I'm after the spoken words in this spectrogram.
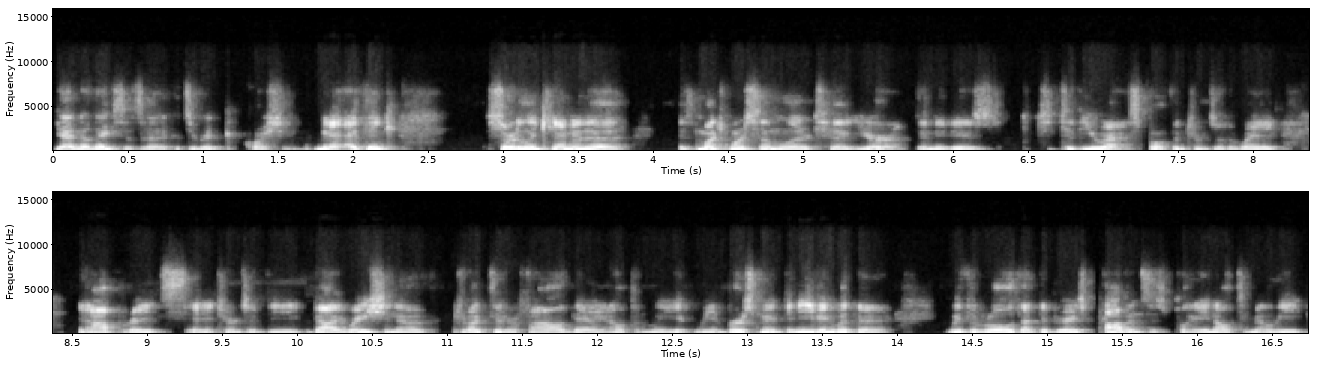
Yeah, no, thanks. It's a it's a great question. I mean, I think certainly Canada is much more similar to Europe than it is to, to, the US, both in terms of the way it operates and in terms of the evaluation of drugs that are filed there and ultimately reimbursement, and even with the with the role that the various provinces play in ultimately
